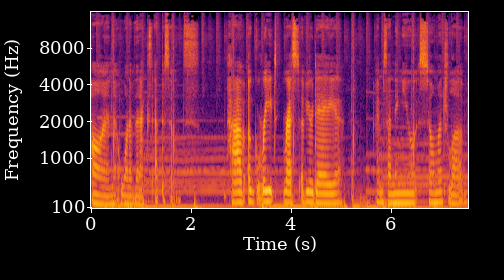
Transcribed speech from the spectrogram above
on one of the next episodes. Have a great rest of your day. I'm sending you so much love.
